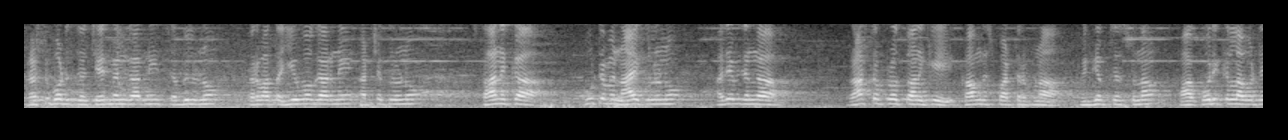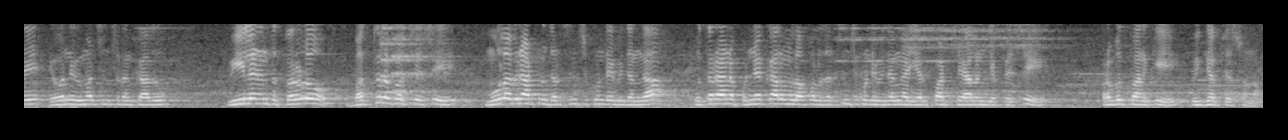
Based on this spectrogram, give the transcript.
ట్రస్ట్ బోర్డు చైర్మన్ గారిని సభ్యులను తర్వాత ఈఓ గారిని అర్చకులను స్థానిక కూటమి నాయకులను అదేవిధంగా రాష్ట్ర ప్రభుత్వానికి కాంగ్రెస్ పార్టీ తరఫున విజ్ఞప్తి చేస్తున్నాం. మా కోరికల్లో ఒకటి ఎవరిని విమర్శించడం కాదు. వీలైనంత త్వరలో భక్తులకు వచ్చేసి మూల విరాట్ను దర్శించుకునే విధంగా ఉత్తరాయణ పుణ్యకాలం లోపల దర్శించుకునే విధంగా ఏర్పాటు చేయాలని చెప్పేసి ప్రభుత్వానికి విజ్ఞప్తి చేస్తున్నాం.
